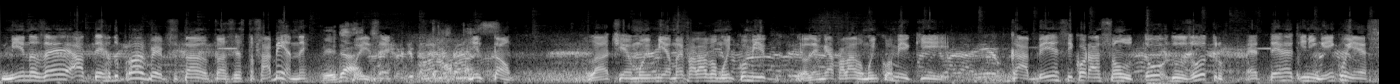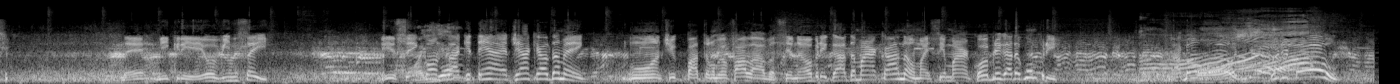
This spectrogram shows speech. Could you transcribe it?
Minas é a terra do provérbio, você tá, tá, você tá sabendo, né? Verdade. Pois é. Então, lá tinha muito, minha mãe falava muito comigo. Eu lembro que ela falava muito comigo que cabeça e coração do to- dos outros é terra que ninguém conhece. Né? Me criei ouvindo isso aí. E sem Olha. contar que tem, a- tinha aquela também. Um antigo patrão meu falava: você não é obrigado a marcar, não, mas se marcou, é obrigado a cumprir. Tá bom? Tudo de bom!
